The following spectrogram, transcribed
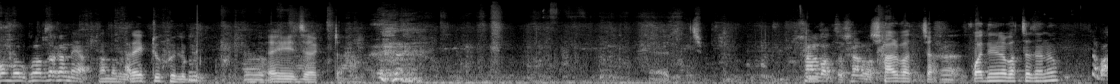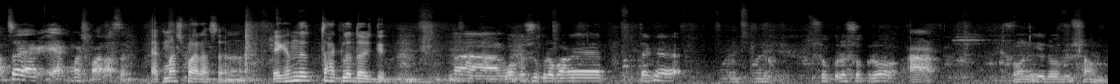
কম্বল খোলার দরকার নেই আর ঠান্ডা আরে একটু খুলে এই যে একটা। ষাঁড় বাচ্চা ষাঁড় বাচ্চা। হ্যাঁ। কয়দিনের বাচ্চা জানো? বাচ্চা এক- এক মাস পার আছে। এক মাস পার আছে? এখানে তো থাকল দশ দিন? না গত শুক্রবারের থেকে শুক্র শুক্র আট শনি রবি সোম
